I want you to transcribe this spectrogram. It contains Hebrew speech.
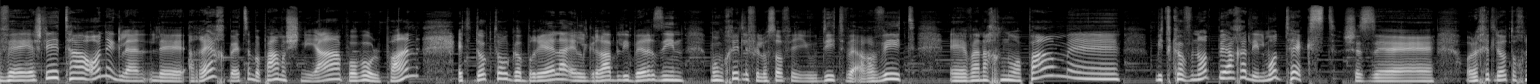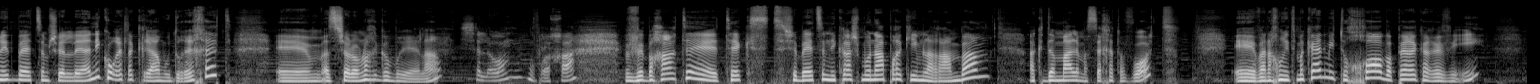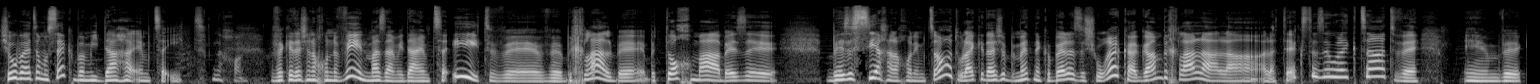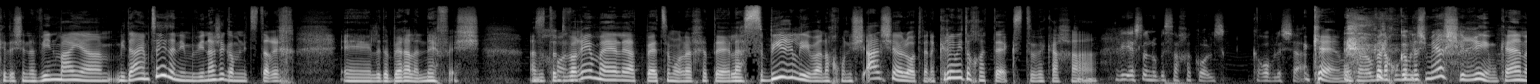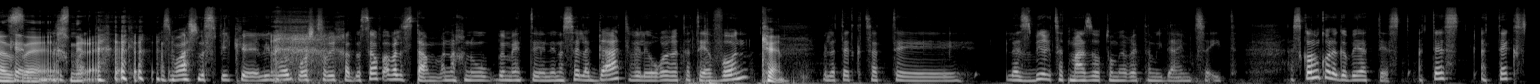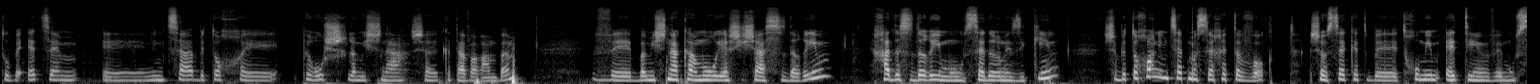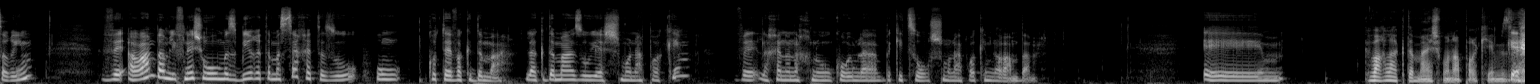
ויש לי את העונג לארח בעצם בפעם השנייה פה באולפן את דוקטור גבריאלה אלגרבלי ברזין, מומחית לפילוסופיה יהודית וערבית, אה, ואנחנו הפעם אה, מתכוונות ביחד ללמוד טקסט, שזה הולכת להיות תוכנית בעצם של, אני קוראת לה קריאה מודרכת, אה, אז שלום לך גבריאלה. שלום וברכה. ובחרת אה, טקסט שבעצם נקרא שמונה פרקים לרמב"ם, הקדמה למסכת אבות, אה, ואנחנו נתמקד מתוכו בפרק הרביעי, שהוא בעצם עוסק במידה האמצעית. נכון. וכדי שאנחנו נבין מה זה המידה האמצעית, ו- ובכלל, ב- בתוך מה, באיזה, באיזה שיח אנחנו נמצאות, אולי כדאי שבאמת נקבל איזשהו רקע, גם בכלל על, ה- על הטקסט הזה אולי קצת, ו... אה, וכדי שנבין מהי המידה האמצעית, אני מבינה שגם נצטרך אה, לדבר על הנפש. אז נכון. את הדברים האלה את בעצם הולכת אה, להסביר לי, ואנחנו נשאל שאלות ונקריא מתוך הטקסט, וככה, ויש לנו בסך הכל קרוב לשעה. כן, ואנחנו- גם נשמיע שירים, כן? אז, כן, אה, אז נחמד. נראה. אז ממש נספיק אה, ללמוד כמו שצריך עד הסוף, אבל סתם, אנחנו באמת ננסה לגעת ולעורר את התיאבון, כן, ולתת קצת, להסביר קצת מה זאת אומרת המידה האמצעית. אז קודם כל לגבי הטסט. הטסט, הטקסט הוא בעצם אה, נמצא בתוך אה, פירוש למשנה שכתב הרמב"ם, ובמשנה כאמור יש שישה סדרים. אחד הסדרים הוא סדר נזיקין, שבתוכו נמצאת מסכת אבות, שעוסקת בתחומים אתיים ומוסריים. והרמב"ם, לפני שהוא מסביר את המסכת הזו, הוא כותב הקדמה. להקדמה הזו יש שמונה פרקים, ולכן אנחנו קוראים לה בקיצור שמונה פרקים לרמב"ם. אמ, כבר להקדמה יש שמונה פרקים. כן,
